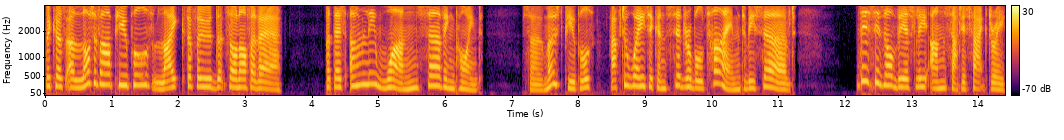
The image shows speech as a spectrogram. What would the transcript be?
because a lot of our pupils like the food that's on offer there but there's only one serving point, so most pupils have to wait a considerable time to be served. This is obviously unsatisfactory,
